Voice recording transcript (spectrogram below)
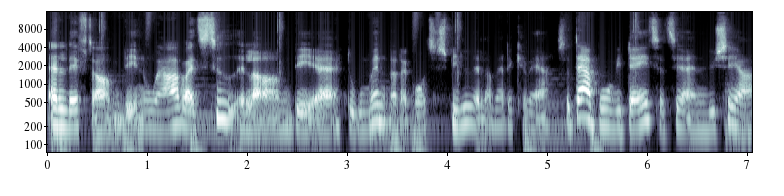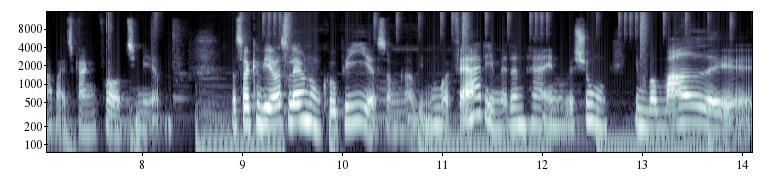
alt efter om det nu er arbejdstid, eller om det er dokumenter, der går til spild, eller hvad det kan være. Så der bruger vi data til at analysere arbejdsgangen for at optimere dem. Og så kan vi også lave nogle KPI'er, som når vi nu er færdige med den her innovation, jamen hvor meget øh,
